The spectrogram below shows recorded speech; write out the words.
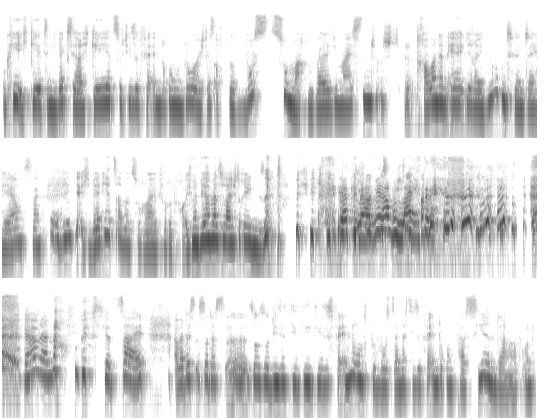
okay, ich gehe jetzt in die Wechseljahre, ich gehe jetzt durch diese Veränderungen durch, das auch bewusst zu machen, weil die meisten trauern dann eher ihrer Jugend hinterher und sagen, mhm. ja, ich werde jetzt aber zur reiferen Frau. Ich meine, wir haben jetzt leicht reden, wir sind Ja klar, wir haben leicht reden. wir haben dann noch ein bisschen hier Zeit. Aber das ist so, das, äh, so, so diese, die, dieses Veränderungsbewusstsein, dass diese Veränderung passieren darf. Und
